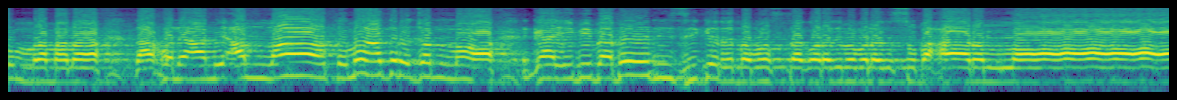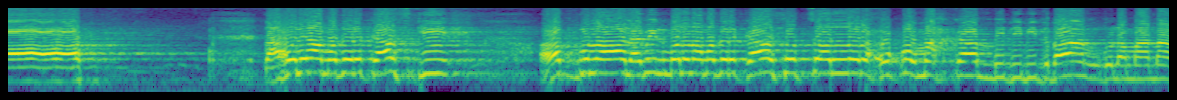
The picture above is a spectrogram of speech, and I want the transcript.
তোমরা মানো, তাহলে আমি আল্লাহ তোমাদের জন্য গাইবি ভাবে রিজিকের ব্যবস্থা করে দিব বলেন সুবহানাল্লাহ। তাহলে আমাদের কাজ কি? বলেন, আমাদের কাজ হচ্ছে আল্লাহর হুকুম আহকাম বিধি বিধানগুলো মানা।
